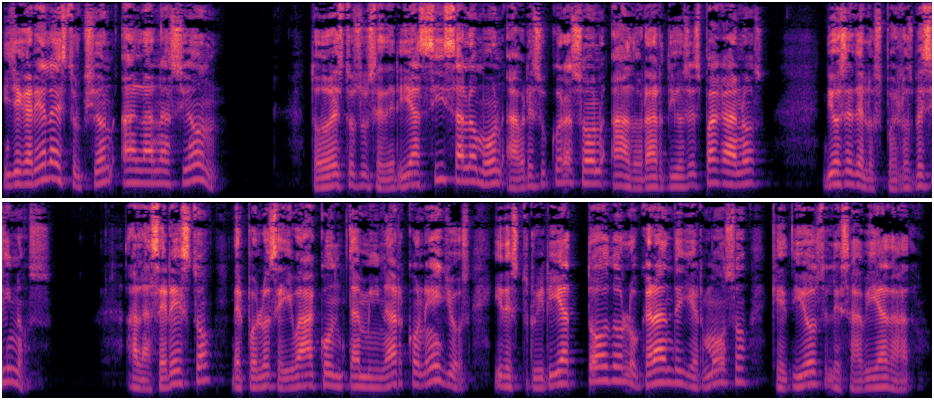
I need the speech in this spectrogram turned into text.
y llegaría la destrucción a la nación. Todo esto sucedería si Salomón abre su corazón a adorar dioses paganos, dioses de los pueblos vecinos. Al hacer esto, el pueblo se iba a contaminar con ellos y destruiría todo lo grande y hermoso que Dios les había dado.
